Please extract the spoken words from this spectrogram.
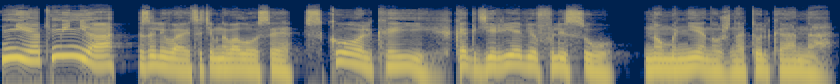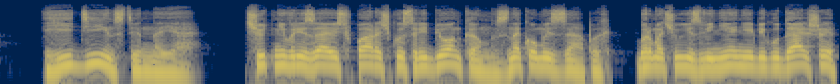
«Нет, меня!» — заливается темноволосая. «Сколько их, как деревьев в лесу! Но мне нужна только она. Единственная!» Чуть не врезаюсь в парочку с ребенком, знакомый запах. Бормочу извинения, бегу дальше.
